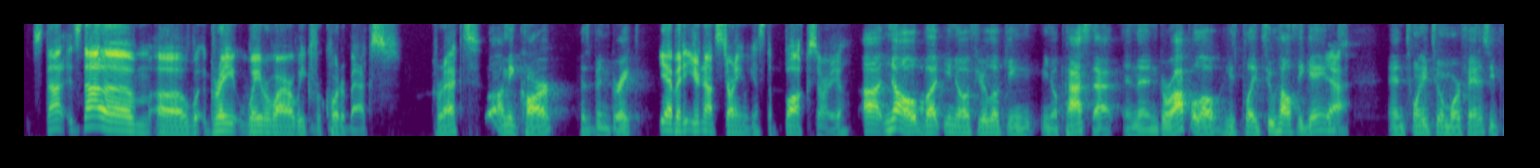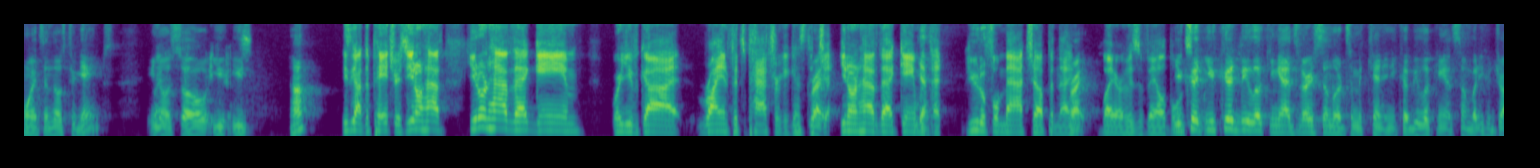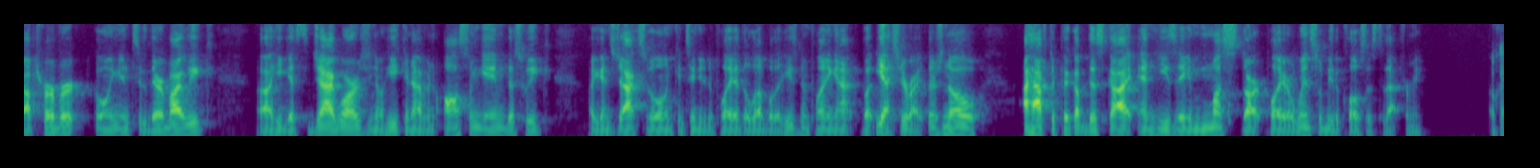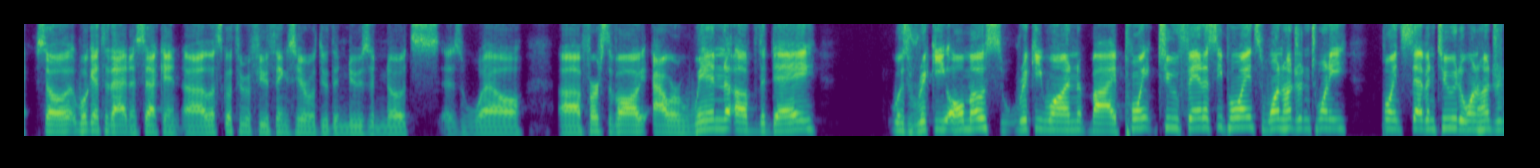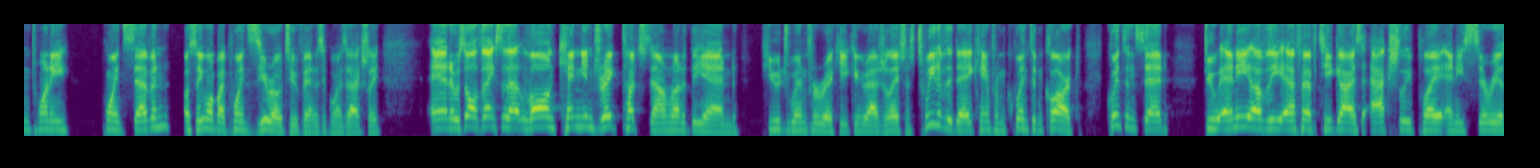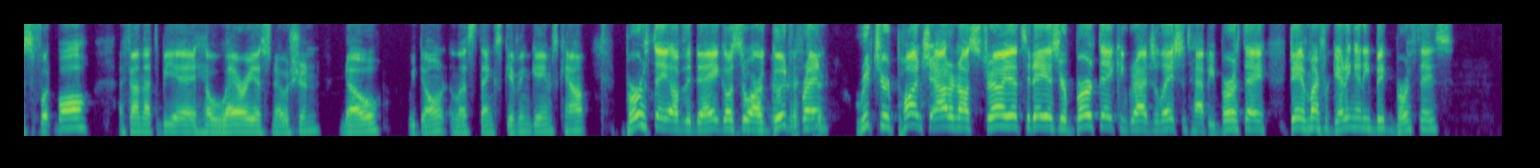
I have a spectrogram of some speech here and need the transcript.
It's not it's not um, a, great waiver wire week for quarterbacks, correct? Well, I mean, Carr has been great. Yeah, but you're not starting against the Bucs, are you? Uh, no, but you know, if you're looking, you know, past that, and then Garoppolo, he's played two healthy games Yeah. and 22 or more fantasy points in those two games. You But know, so you you huh? He's got the Patriots. You don't have you don't have that game where you've got Ryan Fitzpatrick against the Right. Jets. You don't have that game with that beautiful matchup and that Right. player who's available. You could you could be looking at it's very similar to McKinnon. You could be looking at somebody who dropped Herbert going into their bye week. Uh, he gets the Jaguars. You know, he can have an awesome game this week against Jacksonville and continue to play at the level that he's been playing at. But yes, you're right. There's no I have to pick up this guy and he's a must start player. Wentz would be the closest to that for me. Okay, so we'll get to that in a second. Uh, let's go through a few things here. We'll do the news and notes as well. Uh, first of all, our win of the day was Ricky almost. Ricky won by 0.2 fantasy points, 120.72 to 120.7. Oh, so he won by 0.02 fantasy points, actually. And it was all thanks to that long Kenyon Drake touchdown run at the end. Huge win for Ricky. Congratulations. Tweet of the day came from Quinton Clark. Quinton said, do any of the FFT guys actually play any serious football? I found that to be a hilarious notion. No, we don't, unless Thanksgiving games count. Birthday of the day goes to our good friend Richard Punch out in Australia. Today is your birthday. Congratulations. Happy birthday. Dave, am I forgetting any big birthdays?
